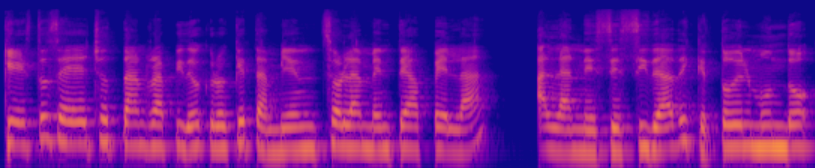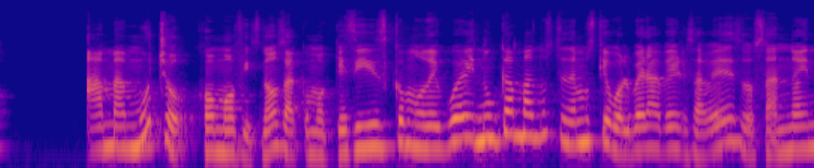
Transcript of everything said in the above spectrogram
que esto se ha hecho tan rápido, creo que también solamente apela a la necesidad de que todo el mundo ama mucho home office, ¿no? O sea, como que sí es como de, güey, nunca más nos tenemos que volver a ver, ¿sabes? O sea, no hay sí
